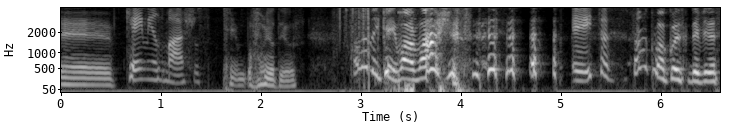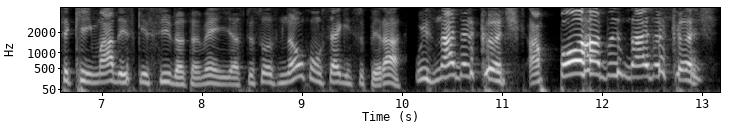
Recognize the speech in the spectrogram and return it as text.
É... Queimem os machos. Queim... Oh, meu Deus. Falando em queimar marchas, Eita. sabe que uma coisa que deveria ser queimada e esquecida também, e as pessoas não conseguem superar? O Snyder Cut. A porra do Snyder Cut.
